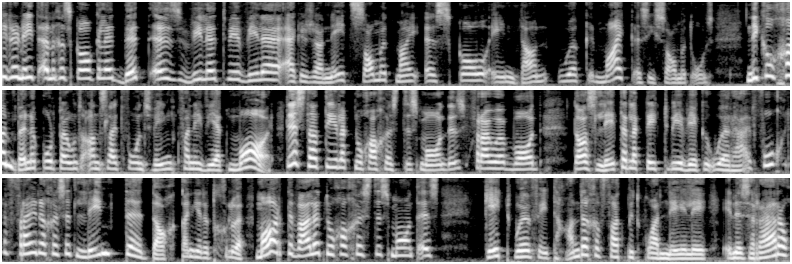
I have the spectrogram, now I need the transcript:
jy nou net ingeskakel het, dit is wiele twee wiele. Ek is Janet, saam met my is Kol en dan ook Mike is hier saam met ons. Nikkel gaan binnekort by ons aansluit vir ons wenk van die week, maar dis natuurlik nog Augustus maand, dis vroue maand. Daar's letterlik net 2 weke oor. Hy volgende Vrydag is dit lente dag, kan jy dit glo? Maar terwyl dit nog Augustus maand is, Getworth het hande gevat met Kwanele en is regtig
